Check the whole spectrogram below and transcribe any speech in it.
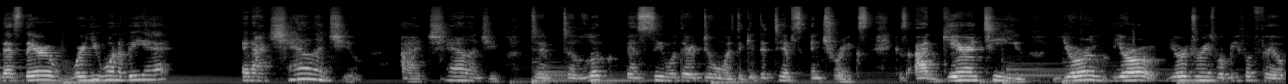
that's there where you want to be at? And I challenge you, I challenge you to, to look and see what they're doing, to get the tips and tricks. Because I guarantee you, your your your dreams will be fulfilled.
